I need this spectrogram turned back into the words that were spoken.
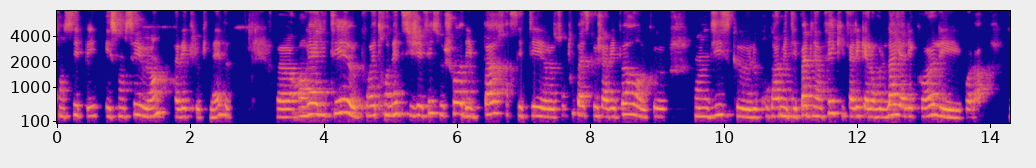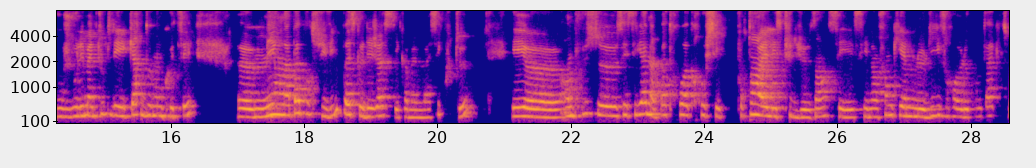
son CP et son CE1 avec le CNED. Euh, en réalité, euh, pour être honnête, si j'ai fait ce choix au départ, c'était euh, surtout parce que j'avais peur qu'on me dise que le programme n'était pas bien fait, qu'il fallait qu'elle aille à l'école et voilà. Donc je voulais mettre toutes les cartes de mon côté. mais on n'a pas poursuivi parce que déjà c'est quand même assez coûteux. Et en plus, Cécilia n'a pas trop accroché. Pourtant, elle est studieuse. Hein. C'est une enfant qui aime le livre, le contact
